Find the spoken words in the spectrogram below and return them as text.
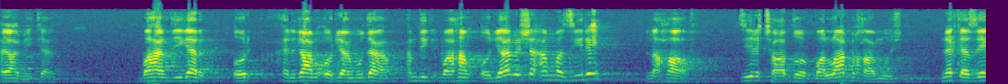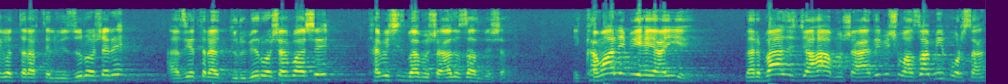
حیا می‌کرد با هم دیگر هنگام اوریان بودن هم دیگر با هم اوریان بشه اما زیر لحاف زیر چادر با خاموش نه که از یک طرف تلویزیون روشنه از یک طرف دوربین روشن باشه همه چیز با مشاهده زد بشه این کمال بیهیاییه در بعض جاها مشاهده میشه وضع می‌پرسن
